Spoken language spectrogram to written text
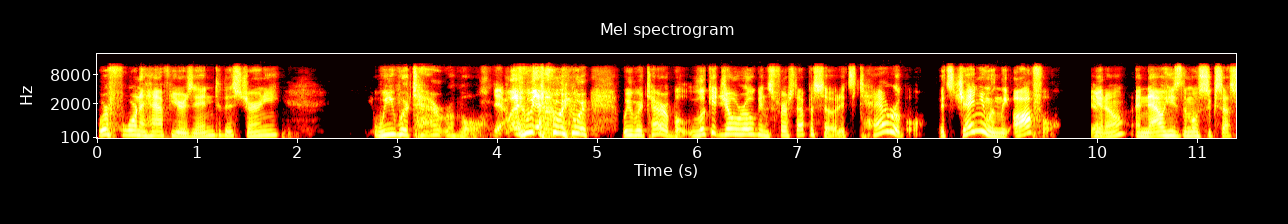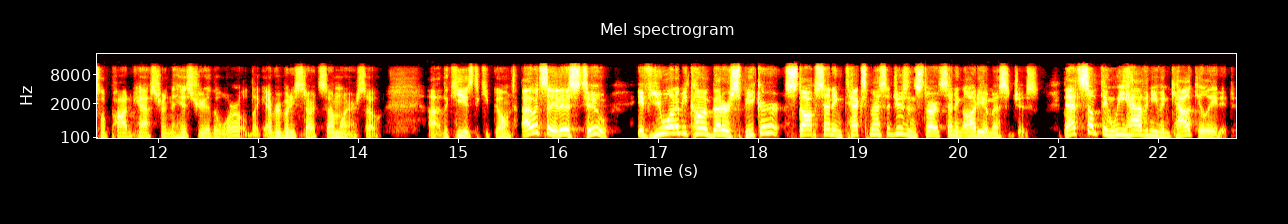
we're four and a half years into this journey. We were terrible. Yeah. we, we were we were terrible. Look at Joe Rogan's first episode. It's terrible. It's genuinely awful. Yeah. You know, and now he's the most successful podcaster in the history of the world. Like everybody starts somewhere. So uh, the key is to keep going. I would say this too. If you want to become a better speaker, stop sending text messages and start sending audio messages. That's something we haven't even calculated.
